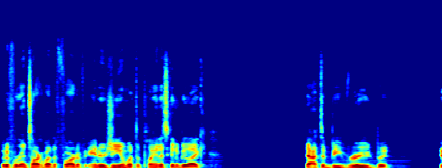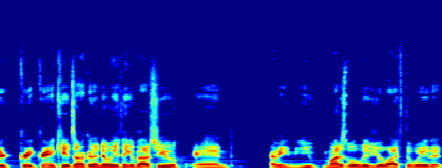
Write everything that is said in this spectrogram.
but if we're going to talk about the part of energy and what the planet's going to be like not to be rude but your great grandkids aren't going to know anything about you and I mean you might as well live your life the way that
